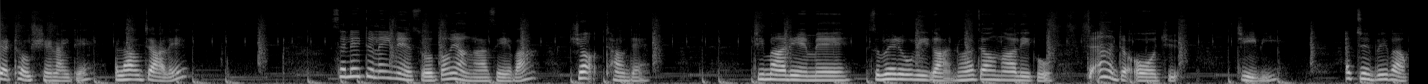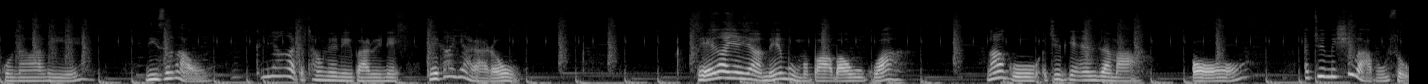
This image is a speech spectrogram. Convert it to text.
ရက်ထုတ်ရှင်းလိုက်တယ်ဘလောက်ကြလဲဆလေးတလိမ့်နဲ့ဆို350ပါရော့ထောင်တန် ဒီမာတင်မဲစပယ်ရိုးလေးကနွားကြောင်သားလေးကိုတအံ့တော်ကြည့်ကြည့်ပြီးအကျွေပေးပါကိုနားလေးရဲ့နေစမ်းပါဦးခမည်းကတထောင်နဲ့နေပါတွေနဲ့ဘဲကရတာတော့ဘဲကရရမင်းဘူးမပါပါဘူးကွာငါ့ကိုအကျွေပြန်အန်းစမ်းပါဩအကျွေမရှိပါဘူးဆို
